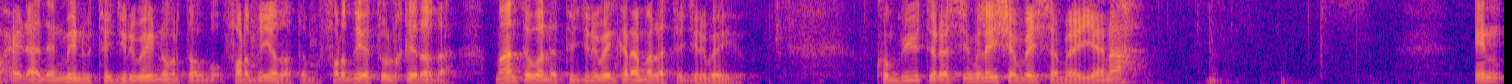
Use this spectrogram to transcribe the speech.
waxay dhahdeen maynu tajribeyno horta fardiyada fardiyat lqirada maanta waa la tajribeyn karaa ma la tajribeeyo computer assimilation bay sameeyeen ah in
